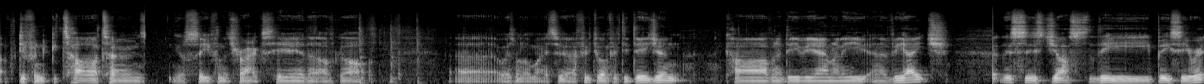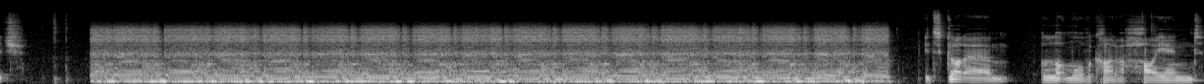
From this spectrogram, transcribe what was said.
of different guitar tones. You'll see from the tracks here that I've got. Uh, where's my little So, a 5150 Djent, Carve, and a DVM, and, and a VH. This is just the BC Rich. It's got um, a lot more of a kind of a high-end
